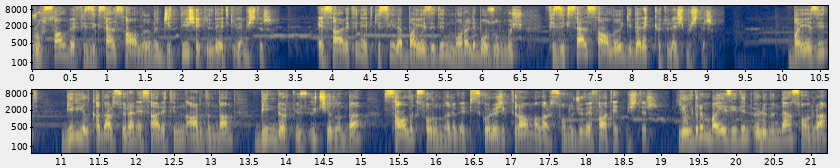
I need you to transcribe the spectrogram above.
Ruhsal ve fiziksel sağlığını ciddi şekilde etkilemiştir. Esaretin etkisiyle Bayezid'in morali bozulmuş, fiziksel sağlığı giderek kötüleşmiştir. Bayezid bir yıl kadar süren esaretinin ardından 1403 yılında sağlık sorunları ve psikolojik travmalar sonucu vefat etmiştir. Yıldırım Bayezid'in ölümünden sonra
